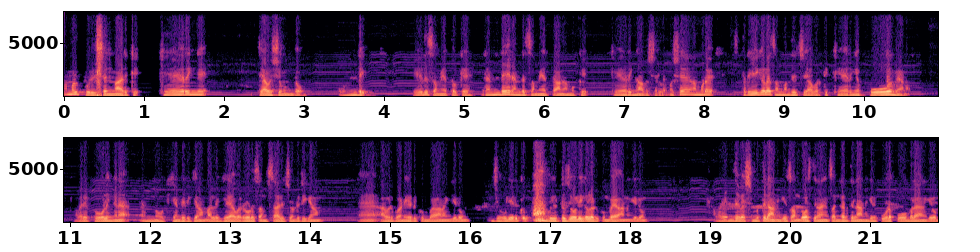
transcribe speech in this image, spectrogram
നമ്മൾ പുരുഷന്മാർക്ക് കെയറിങ് അത്യാവശ്യമുണ്ടോ? ഉണ്ട്. ഏത് സമയത്തൊക്കെ? രണ്ടേ രണ്ട് സമയത്താണ് നമുക്ക് കെയറിങ് ആവശ്യമുള്ളത്. പക്ഷേ നമ്മുടെ സ്ത്രീകളെ സംബന്ധിച്ച് അവർക്ക് കെയറിങ് എപ്പോഴും വേണം. അവരെപ്പോഴും ഇങ്ങനെ നോക്കിക്കൊണ്ടിരിക്കണം. അല്ലെങ്കിൽ അവരോട് സംസാരിച്ചുകൊണ്ടിരിക്കണം. അവർ പണിയെടുക്കുമ്പോഴാണെങ്കിലും ജോലി എടുക്കും വീട്ടു ജോലികൾ എടുക്കുമ്പോഴാണെങ്കിലും അവരെന്ത് വിഷമത്തിലാണെങ്കിലും സന്തോഷത്തിലാണെങ്കിലും സങ്കടത്തിലാണെങ്കിലും കൂടെ പോകുമ്പോഴാണെങ്കിലും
